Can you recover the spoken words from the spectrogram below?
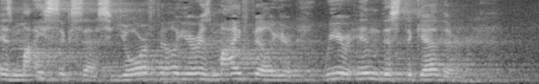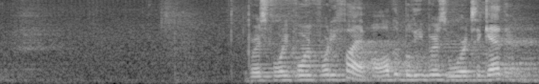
is my success. Your failure is my failure. We are in this together. Verse 44 and 45 all the believers were together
